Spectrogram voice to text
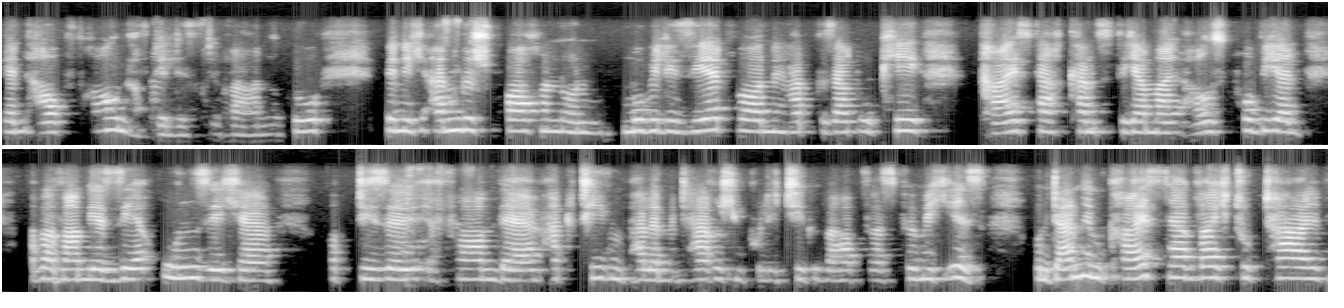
wenn auch Frauen auf der Liste waren. Und so bin ich angesprochen und mobilisiert worden und habe gesagt, okay, Kreistag kannst du ja mal ausprobieren, aber war mir sehr unsicher, ob diese Form der aktiven parlamentarischen Politik überhaupt was für mich ist. Und dann im Kreistag war ich total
